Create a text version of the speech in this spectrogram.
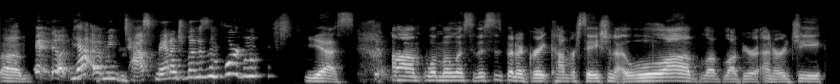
Um, eh, eh, yeah, I mean, task management is important. Yes. Um, well, Melissa, this has been a great conversation. I love, love, love your energy.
